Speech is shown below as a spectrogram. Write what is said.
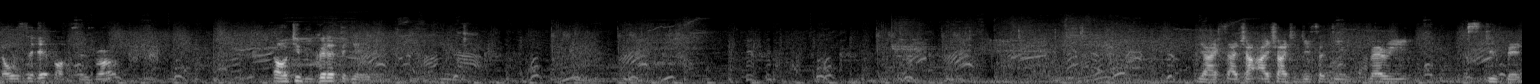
knows the hitboxes, bro. Oh, be good at the game. Yeah, I, I, try, I tried to do something very stupid.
